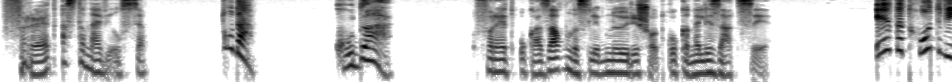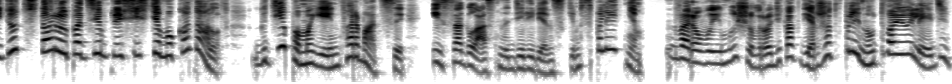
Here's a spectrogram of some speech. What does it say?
Фред остановился. «Туда». «Куда?» Фред указал на сливную решетку канализации. Этот ход ведет в старую подземную систему каналов, где, по моей информации и согласно деревенским сплетням, дворовые мыши вроде как держат в плену твою леди.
